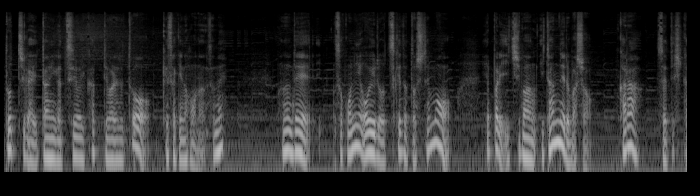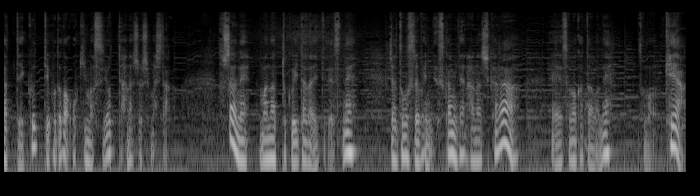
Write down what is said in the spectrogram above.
どっちが痛みが強いかって言われると毛先の方なんですよね。なのでそこにオイルをつけたとしてもやっぱり一番傷んでる場所からそうやって光っていくっていうことが起きますよって話をしました。そしたらね、まあ、納得いただいてですねじゃあどうすればいいんですか？みたいな話から、えー、その方はねそのケア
